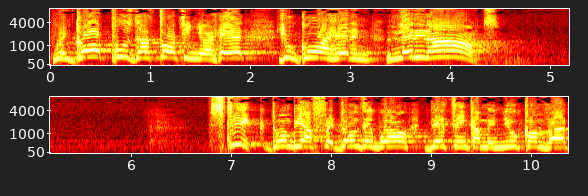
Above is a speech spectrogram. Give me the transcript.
When God puts that thought in your head, you go ahead and let it out. Speak. Don't be afraid. Don't say, well, they think I'm a new convert.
